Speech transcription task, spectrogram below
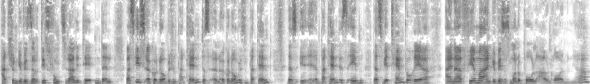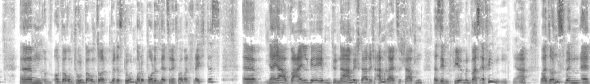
hat schon gewisse Dysfunktionalitäten, denn was ist ökonomisch ein Patent? Das ein ökonomisches Patent, das äh, ein Patent ist eben, dass wir temporär einer Firma ein gewisses Monopol einräumen, ja. Ähm, und warum tun? Warum sollten wir das tun? Monopole sind ja zunächst mal was Schlechtes. Äh, ja, ja, weil wir eben dynamisch dadurch Anreize schaffen, dass eben Firmen was erfinden, ja. Weil sonst, wenn äh,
